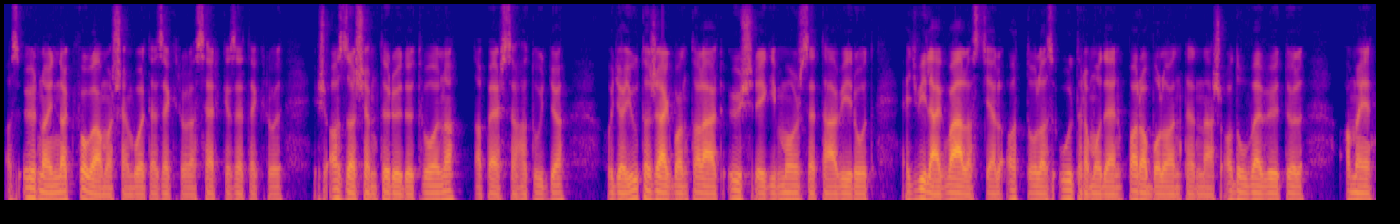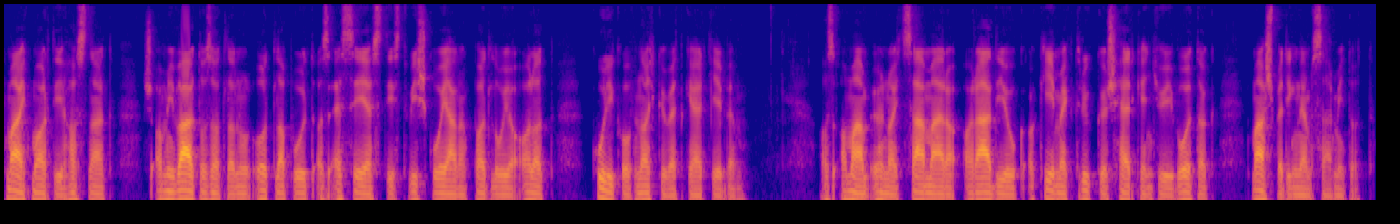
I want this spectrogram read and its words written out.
Az őrnagynak fogalma sem volt ezekről a szerkezetekről, és azzal sem törődött volna, na persze, ha tudja, hogy a jutazsákban talált ősrégi Morse távírót egy világ választja el attól az ultramodern parabolantennás adóvevőtől, amelyet Mike Marty használt, s ami változatlanul ott lapult az SES tiszt viskójának padlója alatt, Kulikov nagykövet kertjében. Az amám őrnagy számára a rádiók a kémek trükkös herkentyűi voltak, más pedig nem számított.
